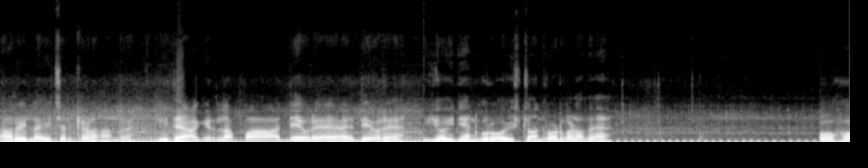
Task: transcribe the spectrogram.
ಯಾರೂ ಇಲ್ಲ ಈಚಲ್ಲಿ ಕೇಳೋಣ ಅಂದರೆ. ಇದೇ ಆಗಿರ್ಲಪ್ಪ, ದೇವ್ರೇ ದೇವ್ರೇ. ಅಯ್ಯೋ, ಇದೇನು ಗುರು? ಇಷ್ಟೊಂದು ರೋಡ್ಗಳವೆ ಓಹೋ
